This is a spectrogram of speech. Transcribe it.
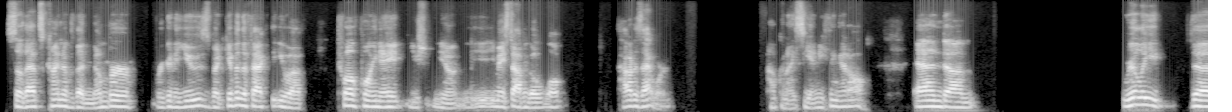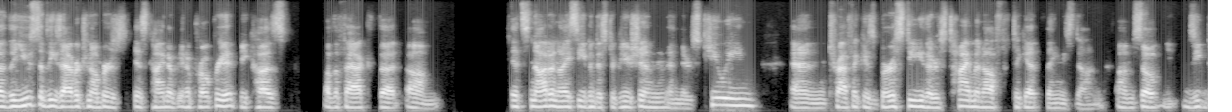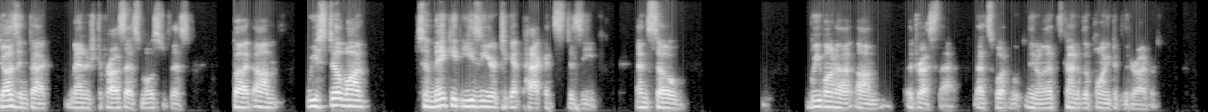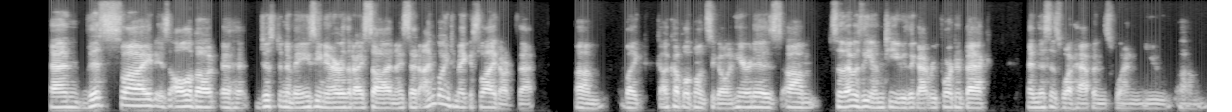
So that's kind of the number we're going to use. But given the fact that you have 12.8, you should, you know, you may stop and go, well, how does that work? How can I see anything at all? And um, really, the, the use of these average numbers is kind of inappropriate because of the fact that um, it's not a nice even distribution and there's queuing and traffic is bursty. There's time enough to get things done. Um, so Zeek does, in fact, manage to process most of this. But um, we still want to make it easier to get packets to Zeek. And so we want to um, address that. That's what, you know, that's kind of the point of the driver. And this slide is all about uh, just an amazing error that I saw. And I said, I'm going to make a slide out of that um, like a couple of months ago. And here it is. Um, so that was the MTU that got reported back. And this is what happens when you um,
